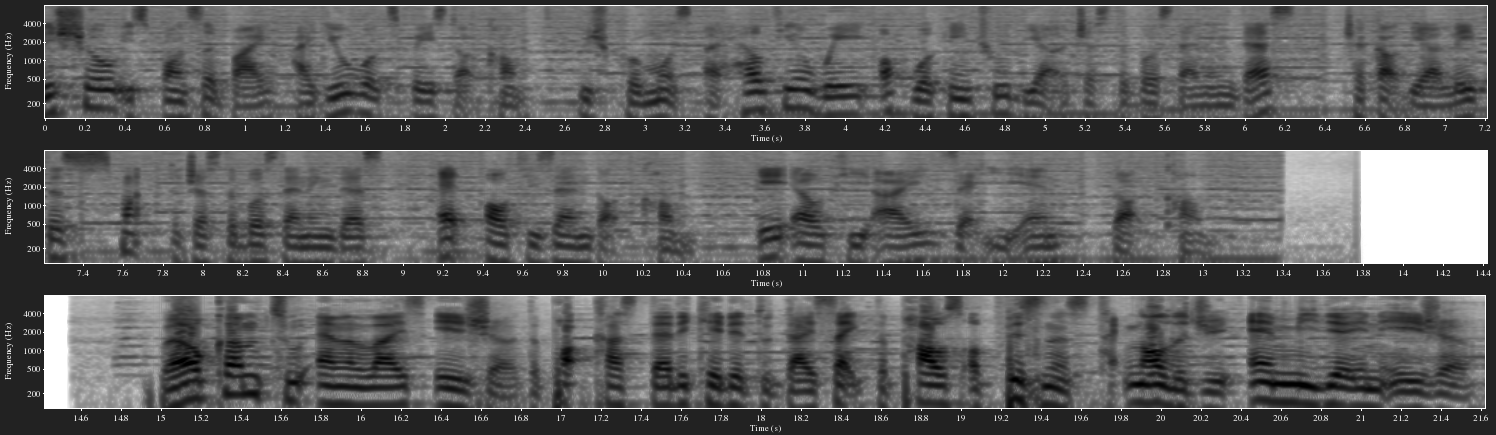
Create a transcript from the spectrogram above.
This show is sponsored by idealworkspace.com, which promotes a healthier way of working through their adjustable standing desk. Check out their latest smart adjustable standing desk at altizen.com. A L T I Z E N.com. Welcome to Analyze Asia, the podcast dedicated to dissect the pulse of business, technology, and media in Asia.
